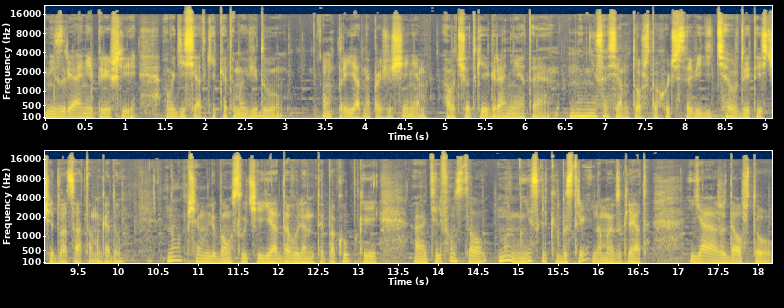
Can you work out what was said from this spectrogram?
Не зря они перешли в десятки к этому виду. Он приятный по ощущениям. А вот четкие грани это ну, не совсем то, что хочется видеть в 2020 году. Ну, в общем, в любом случае, я доволен этой покупкой. А, телефон стал, ну, несколько быстрее, на мой взгляд. Я ожидал, что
